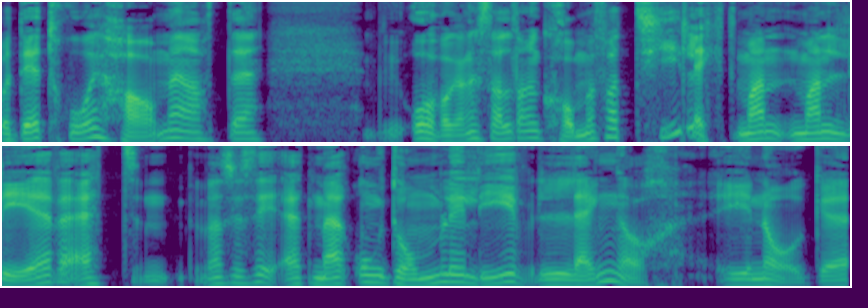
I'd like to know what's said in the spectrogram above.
Og det tror jeg har med at eh, overgangsalderen kommer for tidlig. Man, man lever et, hva skal jeg si, et mer ungdommelig liv lenger i Norge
